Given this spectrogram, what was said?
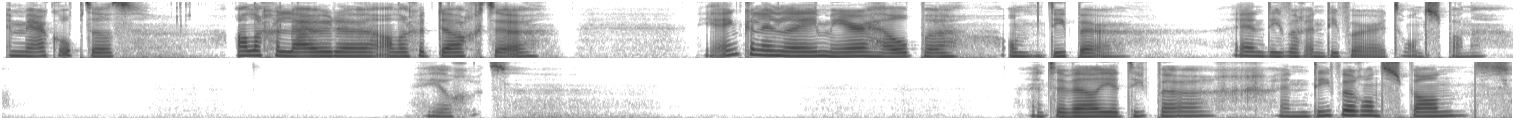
En merk op dat alle geluiden, alle gedachten je enkel en alleen meer helpen om dieper en dieper en dieper te ontspannen. Heel goed. En terwijl je dieper en dieper ontspant,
